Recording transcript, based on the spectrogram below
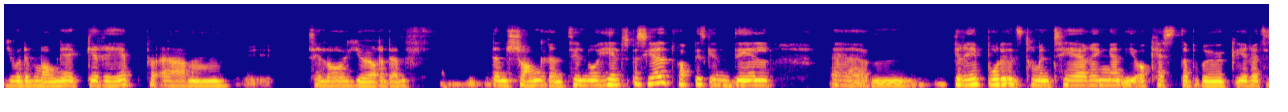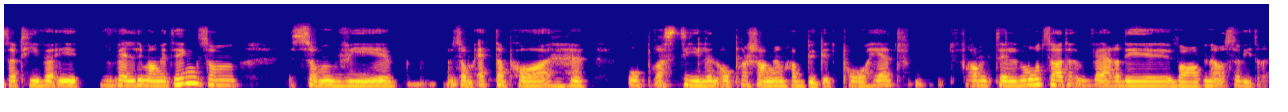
gjorde mange grep um, til å gjøre den, den sjangeren til noe helt spesielt. Faktisk en del Um, grep både instrumenteringen, i orkesterbruk, i recitativer, i veldig mange ting som, som vi som etterpå operastilen, operasjangeren har bygget på, helt fram til Mozart, Verdi, Wagner osv. Så, videre.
